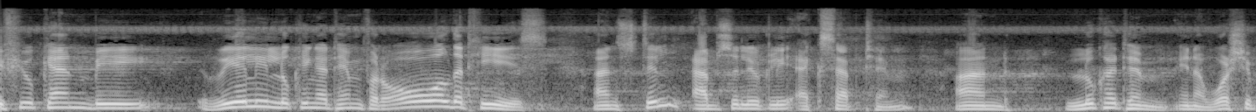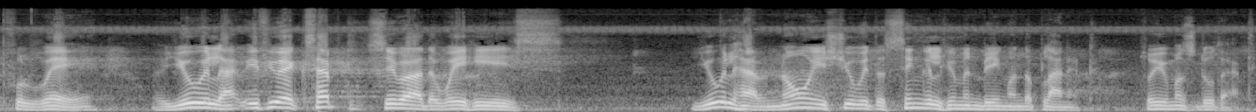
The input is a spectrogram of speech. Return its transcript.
if you can be really looking at him for all that he is and still absolutely accept him and look at him in a worshipful way, you will have… if you accept Shiva the way he is, you will have no issue with a single human being on the planet. So you must do that.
